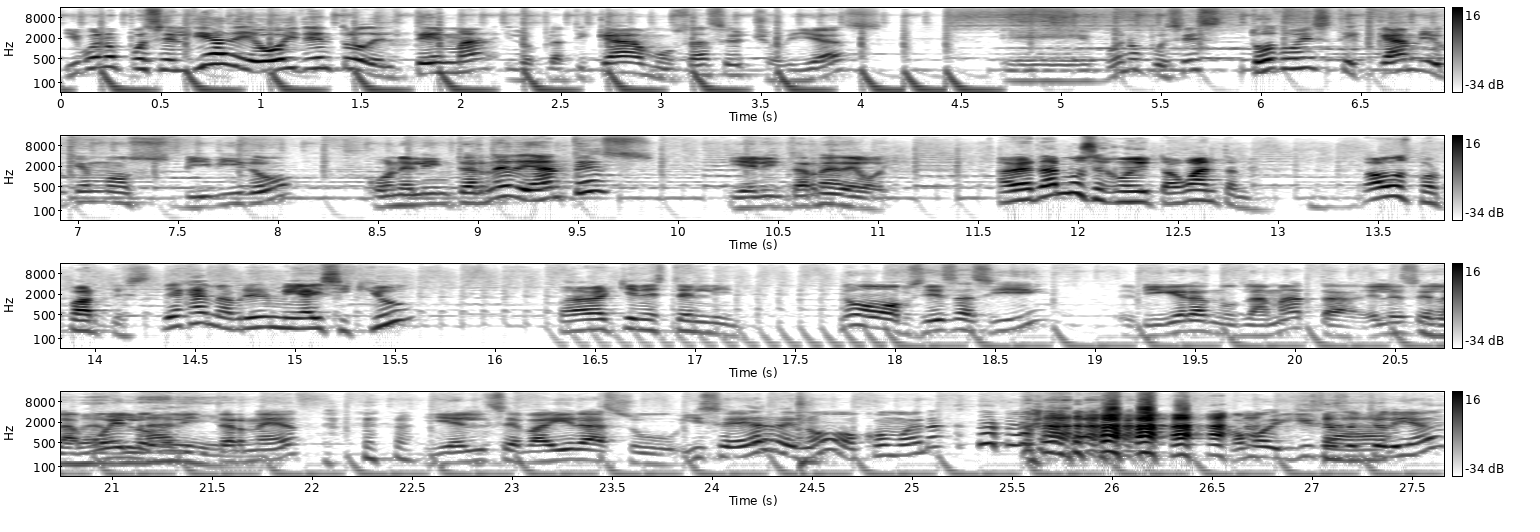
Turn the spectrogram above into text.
Y bueno, pues el día de hoy dentro del tema, y lo platicábamos hace ocho días, eh, bueno, pues es todo este cambio que hemos vivido con el Internet de antes y el Internet de hoy. A ver, dame un segundito, aguántame. Vamos por partes. Déjame abrir mi ICQ para ver quién está en línea. No, pues si es así, Vigueras nos la mata. Él es el A ver, abuelo del internet y él se va a ir a su ICR, ¿no? ¿O cómo era? ¿Cómo dijiste hace ocho días?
